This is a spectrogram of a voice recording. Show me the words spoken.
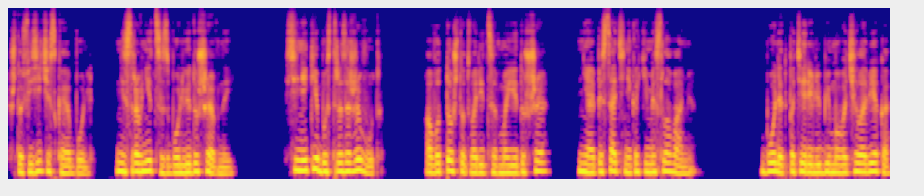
что физическая боль не сравнится с болью душевной. Синяки быстро заживут, а вот то, что творится в моей душе, не описать никакими словами. Боль от потери любимого человека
